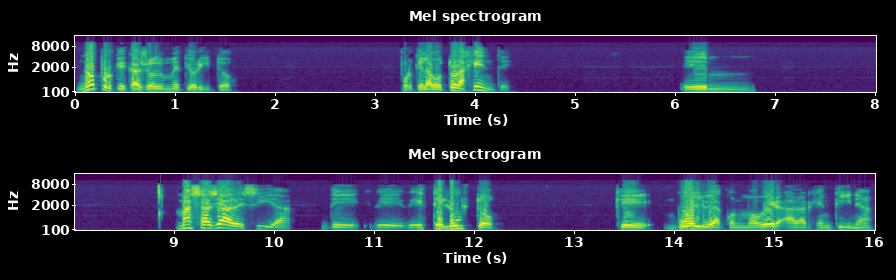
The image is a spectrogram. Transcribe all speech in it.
no porque cayó de un meteorito, porque la votó la gente. Em, más allá, decía, de, este luto que vuelve a conmover a la Argentina,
